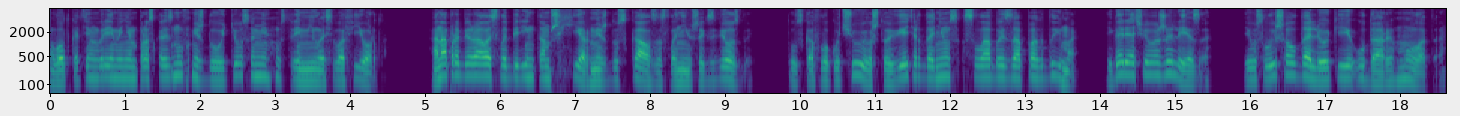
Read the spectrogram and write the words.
Лодка тем временем, проскользнув между утесами, устремилась во фьорд. Она пробиралась лабиринтом шхер между скал, заслонивших звезды. Тут Скафлок учуял, что ветер донес слабый запах дыма, и горячего железа, и услышал далекие удары молота.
